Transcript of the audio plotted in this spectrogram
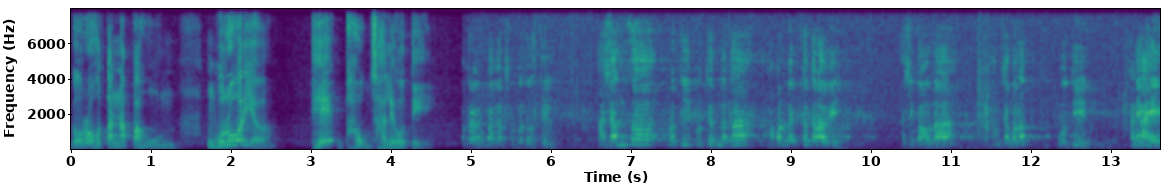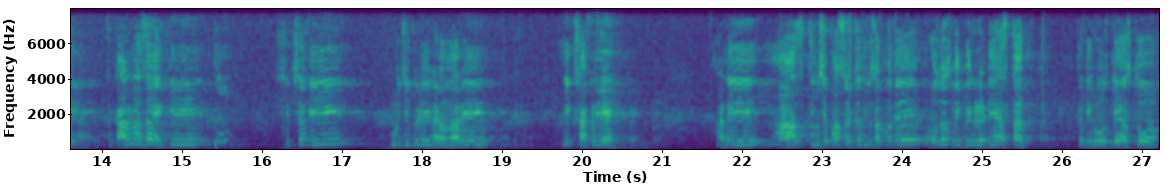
गौरव होताना पाहून गुरुवर्य हे भाऊक झाले होते. ग्रामीण भागात शिकत असतील अशांचा प्रति कृतज्ञता आपण व्यक्त करावी अशी भावना आमच्या मनात होती. आणि आहे. तर कारण असं आहे की शिक्षक ही पुढची पिढी घडवणारी एक साखळी आहे. आणि आज तीनशे पासष्ट दिवसांमध्ये रोजच वेगवेगळे डे असतात. कधी रोज डे असतो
